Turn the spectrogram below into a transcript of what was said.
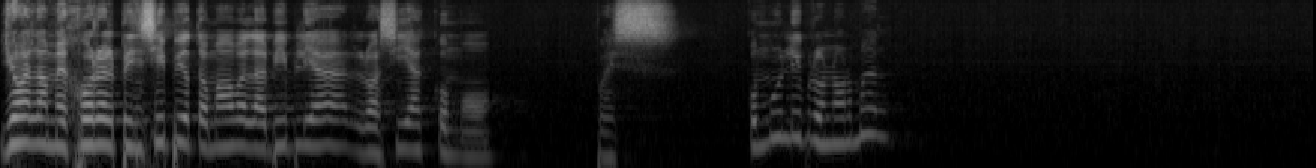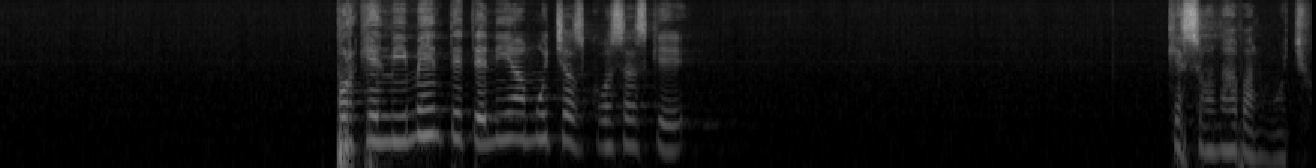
Yo a lo mejor al principio tomaba la Biblia, lo hacía como, pues, como un libro normal. Porque en mi mente tenía muchas cosas que, que sonaban mucho.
